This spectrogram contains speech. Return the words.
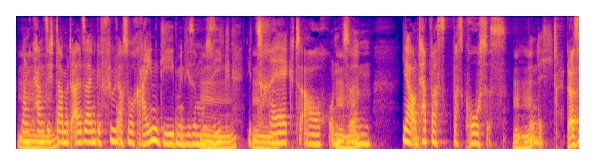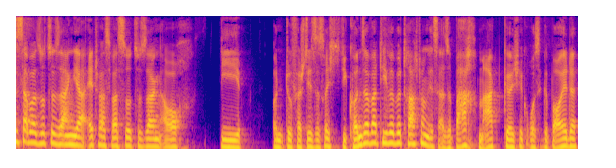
man mhm. kann sich da mit all seinen Gefühlen auch so reingeben in diese Musik. Mhm. Die mhm. trägt auch und mhm. ähm, ja, und hat was, was Großes, mhm. finde ich. Das ist aber sozusagen ja etwas, was sozusagen auch die und du verstehst es richtig, die konservative Betrachtung ist also Bach, Marktkirche, große Gebäude,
